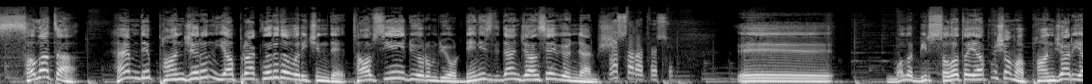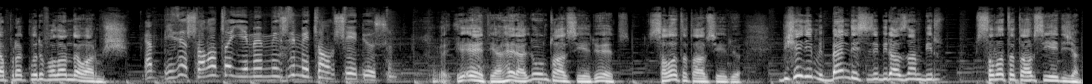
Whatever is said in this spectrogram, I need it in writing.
Salata hem de pancarın yaprakları da var içinde. Tavsiye ediyorum diyor. Denizli'den Cansev göndermiş. Ne salatası? Ee, Valla bir salata yapmış ama pancar yaprakları falan da varmış. Ya bize salata yememizi mi tavsiye ediyorsun? Evet yani herhalde onu tavsiye ediyor. Evet salata tavsiye ediyor. Bir şey değil mi ben de size birazdan bir salata tavsiye edeceğim.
